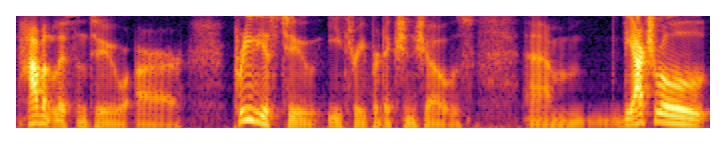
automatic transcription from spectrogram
haven't listened to our previous two E3 prediction shows, um, the actual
